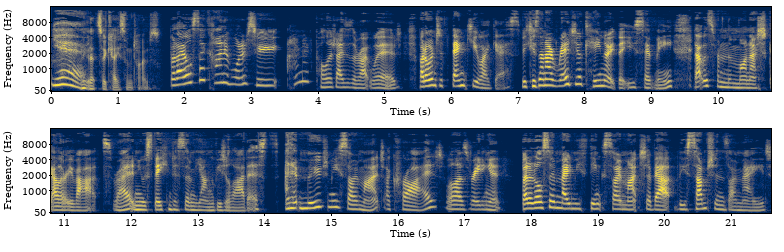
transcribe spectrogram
Yeah. I think that's okay sometimes. But I also kind of wanted to, I don't know if apologize is the right word, but I wanted to thank you, I guess, because then I read your keynote that you sent me. That was from the Monash Gallery of Arts, right? And you were speaking to some young visual artists. And it moved me so much. I cried while I was reading it but it also made me think so much about the assumptions I made.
